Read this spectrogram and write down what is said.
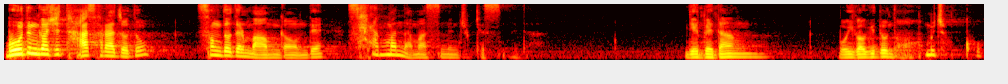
모든 것이 다 사라져도 성도들 마음 가운데 사랑만 남았으면 좋겠습니다. 예배당, 뭐 거기도 너무 좋고,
